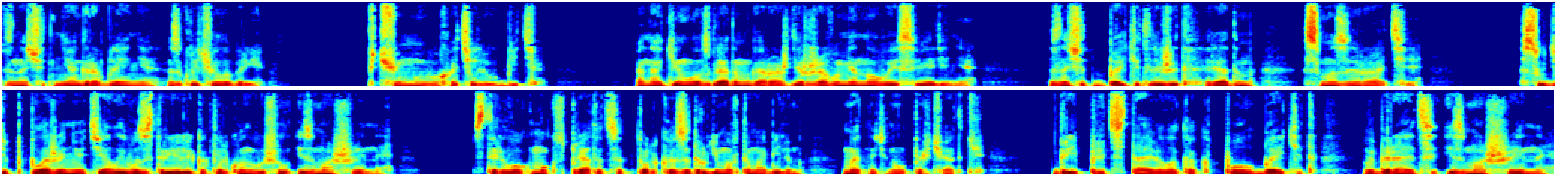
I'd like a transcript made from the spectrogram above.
Значит, не ограбление, заключила Бри. Почему его хотели убить? Она кинула взглядом гараж, держа в уме новые сведения. Значит, Беккет лежит рядом с Мазерати. Судя по положению тела, его застрелили, как только он вышел из машины. Стрелок мог спрятаться только за другим автомобилем. Мэтт натянул перчатки. Бри представила, как Пол Беккет выбирается из машины.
